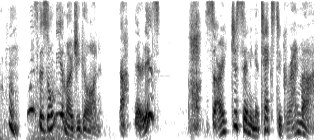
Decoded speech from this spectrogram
Hmm, where's the zombie emoji gone? Ah, there it is. Oh, sorry, just sending a text to Grandma.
